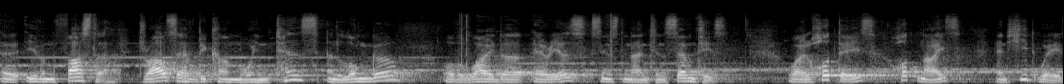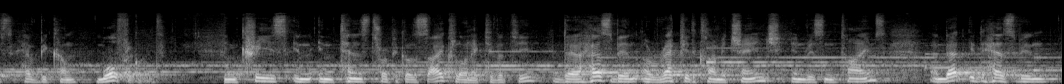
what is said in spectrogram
uh, even faster. Droughts have become more intense and longer over wider areas since the 1970s, while hot days, hot nights, and heat waves have become more frequent. Increase in intense tropical cyclone activity. There has been a rapid climate change in recent times, and that it has been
